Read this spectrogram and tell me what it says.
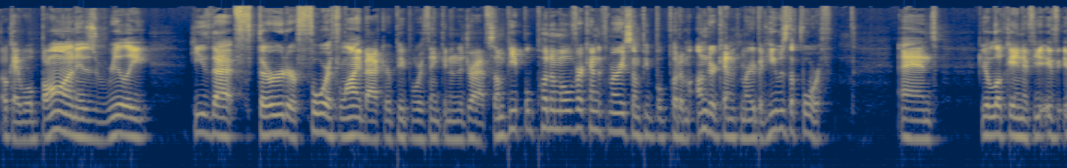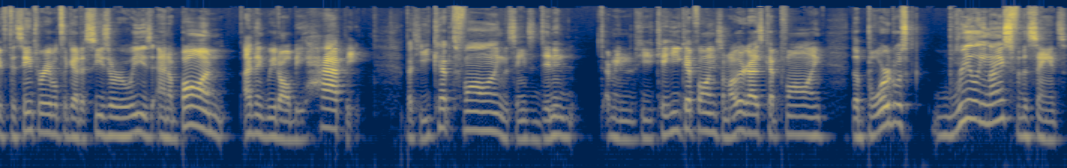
okay, well, Baun is really he's that third or fourth linebacker people were thinking in the draft. Some people put him over Kenneth Murray, some people put him under Kenneth Murray, but he was the fourth. And you're looking if you if, if the Saints were able to get a Cesar Ruiz and a Baun, I think we'd all be happy. But he kept falling. The Saints didn't. I mean, he he kept falling. Some other guys kept falling. The board was really nice for the Saints,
